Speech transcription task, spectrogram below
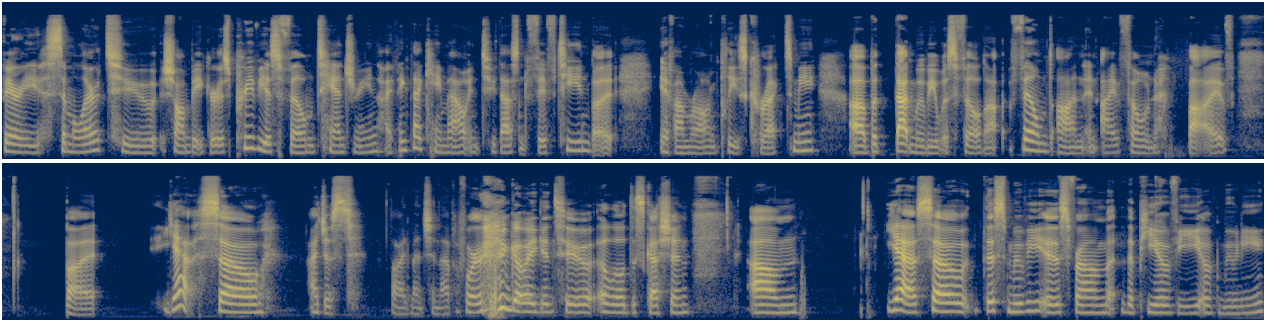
very similar to Sean Baker's previous film, Tangerine. I think that came out in 2015, but if I'm wrong, please correct me. Uh, but that movie was filmed on, filmed on an iPhone 5. But yeah, so I just thought I'd mention that before going into a little discussion. Um, yeah, so this movie is from the POV of Moonee,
